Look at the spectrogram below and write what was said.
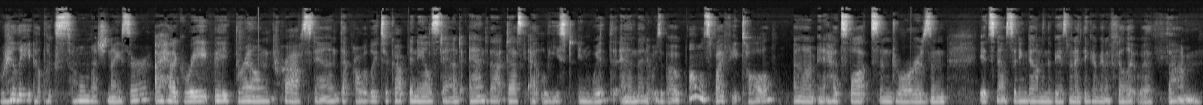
really it looks so much nicer i had a great big brown craft stand that probably took up the nail stand and that desk at least in width and then it was about almost five feet tall um, and it had slots and drawers and it's now sitting down in the basement i think i'm going to fill it with um,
